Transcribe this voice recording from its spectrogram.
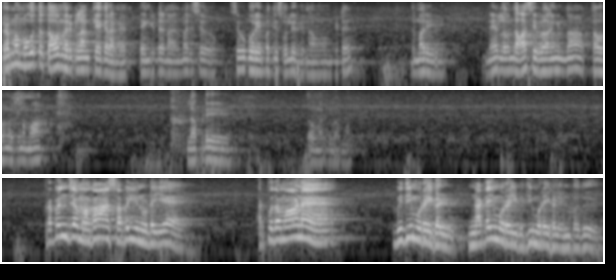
பிரம்ம முகூர்த்த தவம் இருக்கலாம்னு கேட்குறாங்க என்கிட்ட நான் இது மாதிரி சிவ சிவகூரியை பற்றி சொல்லியிருக்கேன் நான் உங்ககிட்ட. இந்த மாதிரி நேரில் வந்து ஆசை வாங்கின்னு தான் தவம் இருக்கணுமா? இல்லை அப்படியே தவம் இருக்கலாமா? பிரபஞ்ச மகா சபையினுடைய அற்புதமான விதிமுறைகள் நடைமுறை விதிமுறைகள் என்பது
